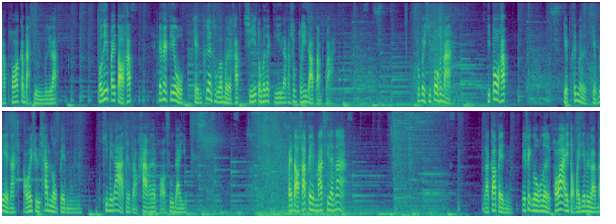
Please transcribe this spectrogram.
ครับ เพราะว่ากับดักอยู่ในมือละ ตัวนี้ไปต่อครับเอฟเฟกฟิลเห็นเพื่อนถูกระเบิดครับ ชี้ตัวเมื่อกี้แล้วก็ชุบตัวที่ดาวต่ำกว่า ชุบไปคีโป้ขึ้นมาคีโป้ครับ เก็บขึ้นมือเก็บเวทนะ เอาไว้ฟิวชั่นลงเป็นคิเมราเธอฝั่งข้ามไม่ได้พอสู้ได้อยู่ ไปต่อครับเป็นมาร์ติลาน่าแล้วก็เป็นเอฟเฟกลงเลย เพราะว่าไอ้สองใบนี้เป็นใบ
